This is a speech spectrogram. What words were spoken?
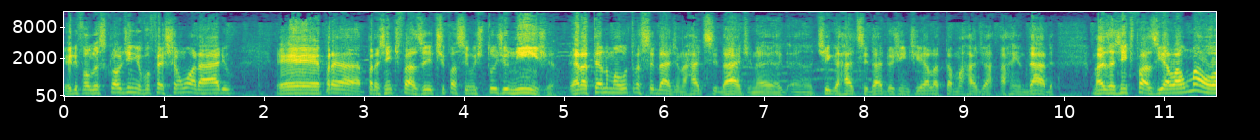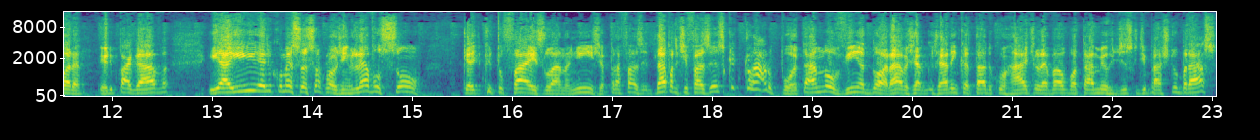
ele falou assim, Claudinho, eu vou fechar um horário é, pra, pra gente fazer, tipo assim, um estúdio ninja. Era até numa outra cidade, na Rádio Cidade, né? A antiga Rádio Cidade, hoje em dia ela tá uma rádio arrendada. Mas a gente fazia lá uma hora. Ele pagava. E aí ele começou só, Claudinho, leva o som que, que tu faz lá na Ninja pra fazer. Dá pra te fazer isso? Que claro, pô, tava novinho, adorava, já, já era encantado com rádio, levava, botava meus discos debaixo do braço,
